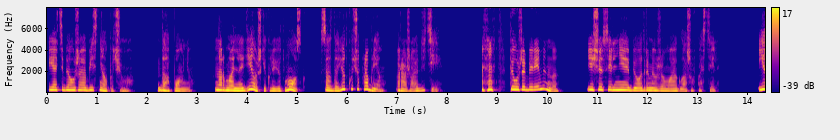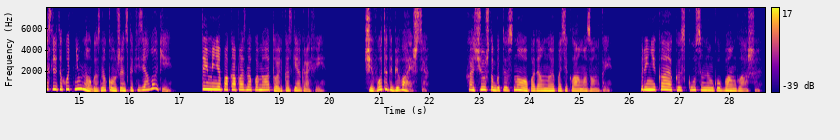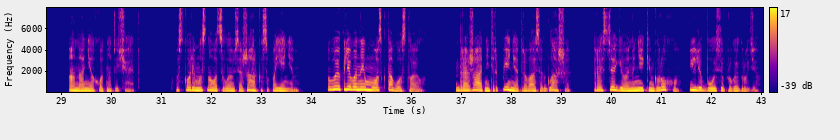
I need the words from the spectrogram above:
Я тебе уже объяснял, почему. Да, помню. Нормальные девушки клюют мозг, создают кучу проблем, рожают детей. Ты уже беременна? Еще сильнее бедрами вжимаю Глашу в постель. Если ты хоть немного знаком с женской физиологией, ты меня пока познакомила только с географией. Чего ты добиваешься? Хочу, чтобы ты снова подо мной потекла амазонкой. Приникаю к искусанным губам Глаши. Она неохотно отвечает. Вскоре мы снова целуемся жарко, с упоением. Выклеванный мозг того стоил. Дрожа от нетерпения, отрываюсь от Глаши расстегивая на ней кенгуруху и любуюсь упругой грудью.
